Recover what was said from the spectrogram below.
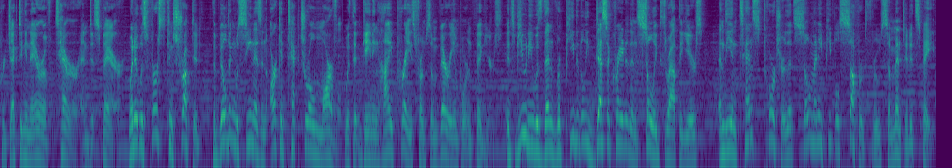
projecting an air of terror and despair. When it was first constructed, the building was seen as an architectural marvel, with it gaining high praise from some very important figures. Its beauty was then repeatedly desecrated and sullied throughout the years, and the intense torture that so many people suffered through cemented its fate.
